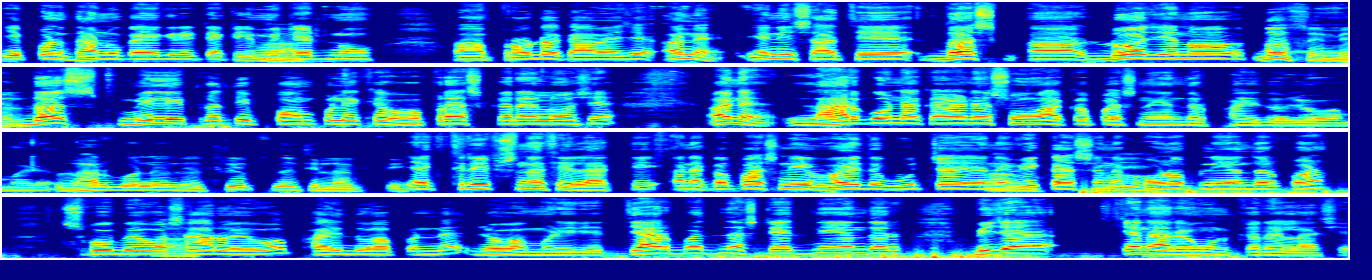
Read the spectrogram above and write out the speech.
એ પણ ધાનુકા એગ્રીટેક લિમિટેડનું પ્રોડક્ટ આવે છે અને એની સાથે દસ ડોઝ એનો દસ દસ મિલી પ્રતિ પંપ લેખે વપરાશ કરેલો છે અને લાર્ગોના કારણે શું આ કપાસની અંદર ફાયદો જોવા મળ્યો? લાર્ગોની અંદર થ્રિપ્સ નથી લાગતી. એક થ્રિપ્સ નથી લાગતી અને કપાસની વૈધ ઊંચાઈ અને વિકાસ અને કોણપની અંદર પણ ખૂબ એવો સારો એવો ફાયદો આપણને જોવા મળી રહે. ત્યારબાદના સ્ટેજની અંદર બીજા કેના રાઉન્ડ કરેલા છે?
